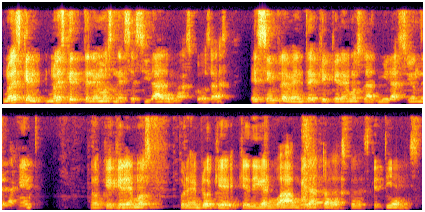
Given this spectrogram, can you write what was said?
no es que, no es que tenemos necesidad de más cosas, es simplemente que queremos la admiración de la gente, ¿no? que queremos por ejemplo, que, que digan, wow, mira todas las cosas que tienes,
